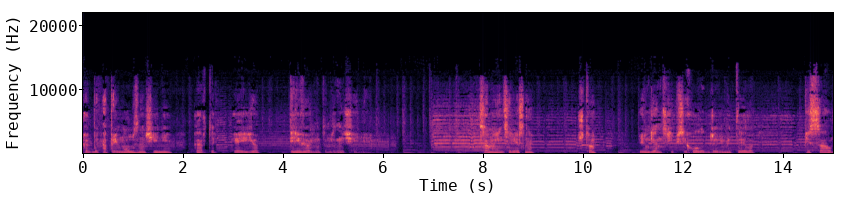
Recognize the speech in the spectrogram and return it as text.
как бы о прямом значении карты и о ее перевернутом значении. Самое интересное, что юнгенский психолог Джереми Тейлор писал,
